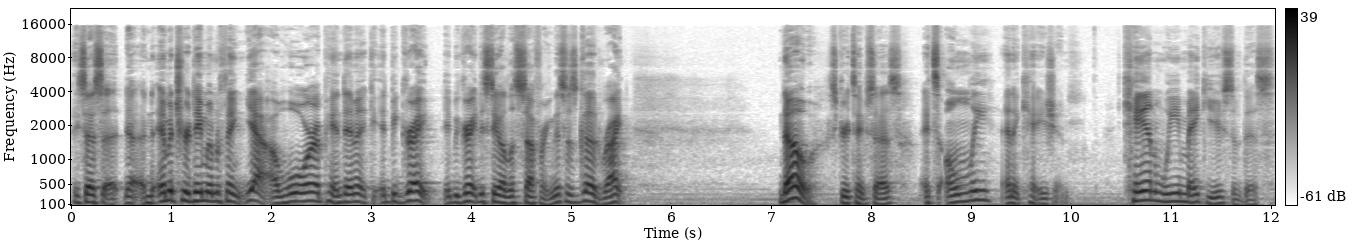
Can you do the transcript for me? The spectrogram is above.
He says an immature demon would think, yeah, a war, a pandemic, it'd be great. It'd be great to see all this suffering. This is good, right? No, Screwtape says, it's only an occasion. Can we make use of this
